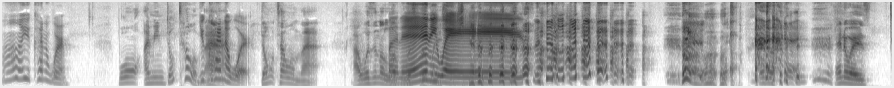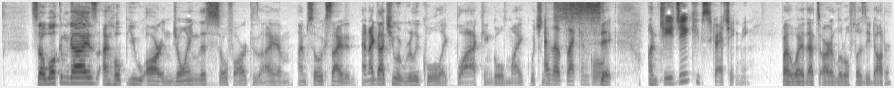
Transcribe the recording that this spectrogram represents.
Well, you kind of were. Well, I mean, don't tell him You kind of were. Don't tell him that. I wasn't a But anyways. Anyways, so welcome guys. I hope you are enjoying this so far because I am. I'm so excited, and I got you a really cool like black and gold mic, which I love black and gold. Sick. Un- Gigi keeps scratching me. By the way, that's our little fuzzy daughter,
